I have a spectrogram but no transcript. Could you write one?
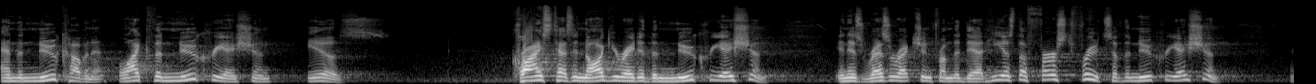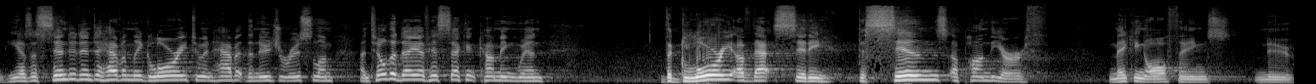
and the new covenant, like the new creation, is. Christ has inaugurated the new creation in his resurrection from the dead. He is the first fruits of the new creation. And he has ascended into heavenly glory to inhabit the New Jerusalem until the day of his second coming when the glory of that city descends upon the earth, making all things new.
